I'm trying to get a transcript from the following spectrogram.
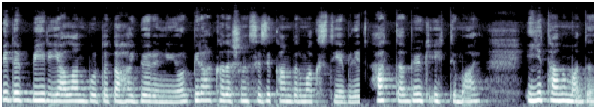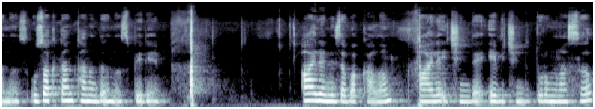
Bir de bir yalan burada daha görünüyor. Bir arkadaşınız sizi kandırmak isteyebilir. Hatta büyük ihtimal iyi tanımadığınız, uzaktan tanıdığınız biri. Ailenize bakalım. Aile içinde, ev içinde durum nasıl?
